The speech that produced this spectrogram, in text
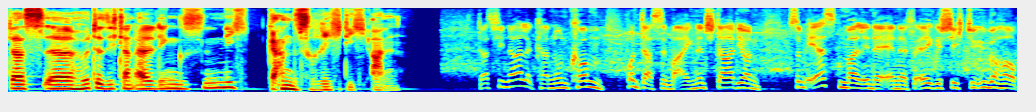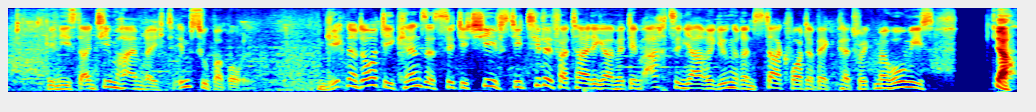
das äh, hörte sich dann allerdings nicht ganz richtig an. Das Finale kann nun kommen und das im eigenen Stadion. Zum ersten Mal in der NFL-Geschichte überhaupt genießt ein Team Heimrecht im Super Bowl. Gegner dort die Kansas City Chiefs, die Titelverteidiger mit dem 18 Jahre jüngeren Star-Quarterback Patrick Mahomes. Ja,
